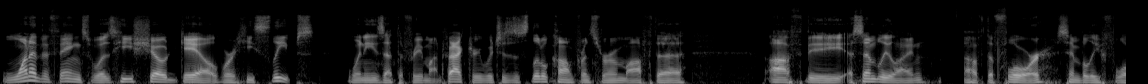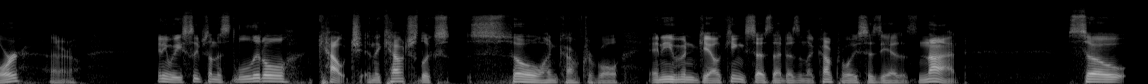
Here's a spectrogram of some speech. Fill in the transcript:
One of the things was he showed Gayle where he sleeps when he's at the Fremont factory, which is this little conference room off the off the assembly line, off the floor, assembly floor. I don't know. Anyway, he sleeps on this little couch, and the couch looks so uncomfortable. And even Gayle King says that doesn't look comfortable. He says, yes, it's not. So,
